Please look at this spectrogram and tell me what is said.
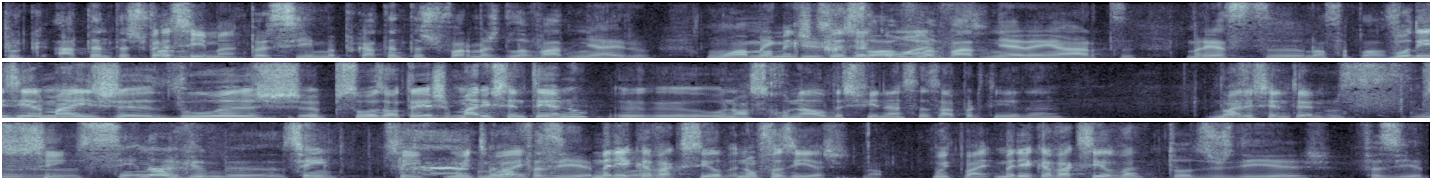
porque há tantas para formas, cima. para cima, porque há tantas formas de lavar dinheiro. Um homem que, que resolve lavar dinheiro em arte merece o nosso aplauso. Vou dizer mais eh, duas pessoas ou três. Mário Centeno, eh, o nosso Ronaldo das Finanças, à partida. Mário Centeno. Sim. Sim, não, sim. Sim, muito Mas bem. Não fazia. Maria Cavaco Silva, não fazias? Não. Muito bem. Maria Cavaco Silva? Todos os dias, fazia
